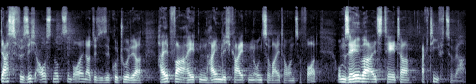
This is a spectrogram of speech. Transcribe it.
das für sich ausnutzen wollen, also diese Kultur der Halbwahrheiten, Heimlichkeiten und so weiter und so fort um selber als Täter aktiv zu werden.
